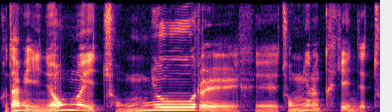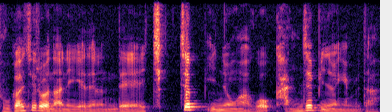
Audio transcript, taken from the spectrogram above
그 다음에 인용의 종류를, 예, 종류는 크게 이제 두 가지로 나뉘게 되는데, 직접 인용하고 간접 인용입니다.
